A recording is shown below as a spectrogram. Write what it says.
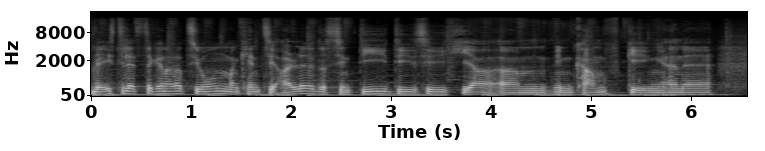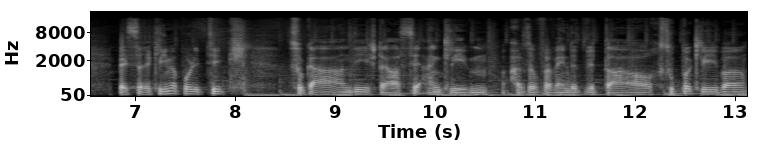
Wer ist die letzte Generation? Man kennt sie alle. Das sind die, die sich ja ähm, im Kampf gegen eine bessere Klimapolitik sogar an die Straße ankleben. Also verwendet wird da auch Superkleber,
